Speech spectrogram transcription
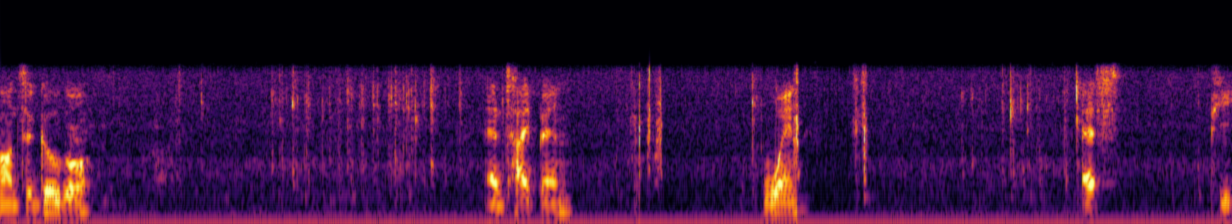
onto Google and type in win SP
